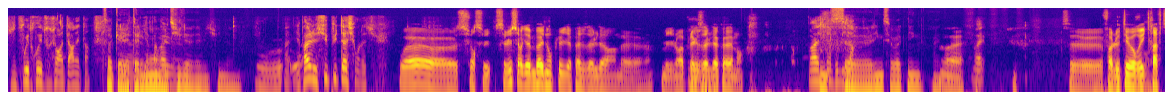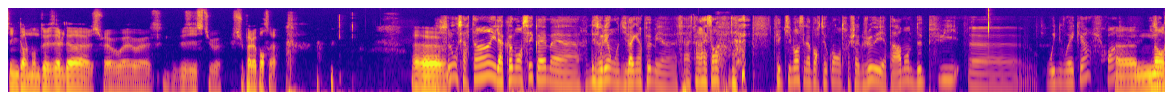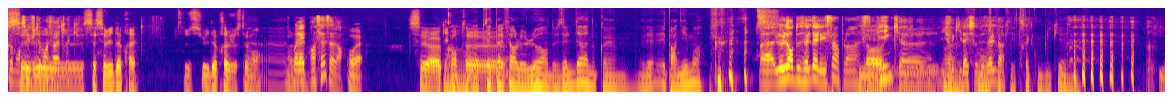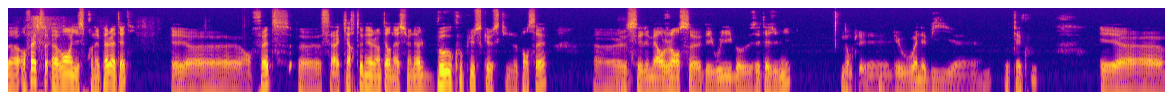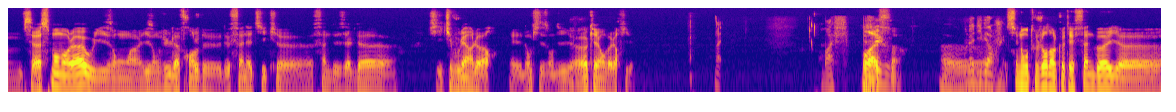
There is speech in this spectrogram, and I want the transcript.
Vous pouvez trouver tout sur internet. hein. C'est vrai qu'elle est euh, y a pas tellement mal, utile euh, d'habitude. Ouais, Il y a pas mal de supputation là-dessus. Ouais, euh, sur celui, celui sur Game Boy non plus, il y a pas de Zelda, hein, mais, mais ils l'ont appelé. Zelda quand même. Hein. Ouais, c'était un peu bizarre. euh, Link's Awakening. ouais. Ouais. Ouais. C'est- Enfin, le théorie crafting dans le monde de Zelda, euh, je fais ouais, ouais, vas-y si tu veux. Je suis pas là pour ça. euh, Alors, selon certains, il a commencé quand même à... Désolé, on divague un peu, mais euh, c'est intéressant. Effectivement, c'est n'importe quoi entre chaque jeu, et apparemment, depuis euh, Wind Waker, je crois, euh, ont non, commencé justement à faire des trucs. C'est celui d'après. C'est celui d'après justement. euh, voilà. Twilight Princess alors? Ouais. C'est euh, Ok. quand. on va euh, peut-être pas faire le lore de Zelda, donc quand même. Épargnez-moi. Bah, le lore de Zelda, il est simple. Hein. C'est Link, il- euh, il faut Ouais, qu'il aille sauver Zelda. qu'il est très compliqué. hein. Bah, en fait, avant, il se prenait pas la tête. Et euh, en fait, euh, ça a cartonné à l'international beaucoup plus que ce qu'il ne pensait. Euh, c'est l'émergence euh, des weeb aux États-Unis, donc les, les wannabe euh, otaku. Et euh, c'est à ce moment-là où ils ont euh, ils ont vu la frange de, de fanatiques euh, fans de Zelda euh, qui, qui voulaient un lore. Et donc ils ont dit euh, ok, on va leur filer. Bref. Désolé, Bref. je- Euh, On a divergé. Sinon, toujours dans le côté fanboy, euh,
